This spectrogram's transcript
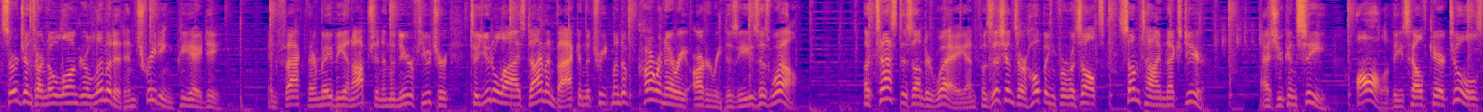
surgeons are no longer limited in treating PAD. In fact, there may be an option in the near future to utilize Diamondback in the treatment of coronary artery disease as well. A test is underway and physicians are hoping for results sometime next year. As you can see, all of these healthcare tools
